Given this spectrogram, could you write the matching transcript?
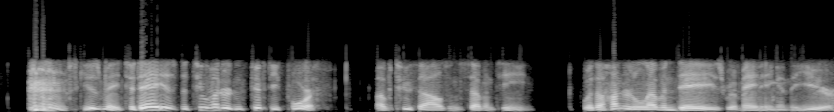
excuse me, today is the 254th of 2017, with 111 days remaining in the year.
